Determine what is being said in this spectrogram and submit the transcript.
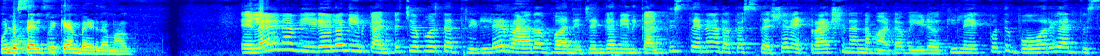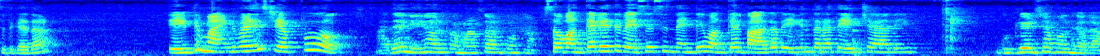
ఉండు సెల్ఫీ క్యామ్ పెడదాం మాకు ఎలా అయినా వీడియోలో నేను కనిపించకపోతే థ్రిల్లే రాదబ్బా నిజంగా నేను కనిపిస్తేనే అదొక స్పెషల్ అట్రాక్షన్ అన్నమాట వీడియోకి. లేకపోతే బోర్గా అనిపిస్తుంది కదా. ఏంటి మైండ్ వైజ్ చెప్పు. అదే నేను మనసులో అనుకుంటున్నా. సో వంకాయలు అయితే వేసేసిందండి. వంకాయలు బాగా వేగిన తర్వాత ఏం చేయాలి? గుడ్లు ఎండుచేప ఉంది కదా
